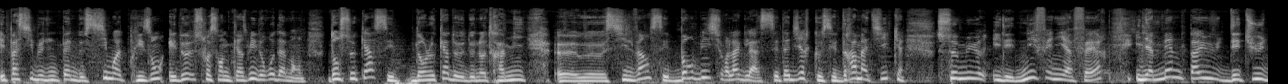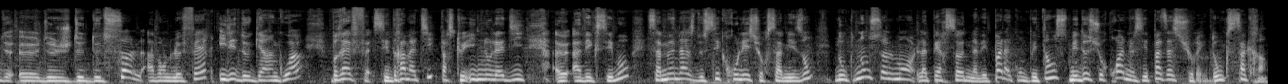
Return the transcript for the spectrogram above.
est passible d'une peine de 6 mois de prison et de 75 000 euros d'amende. Dans ce cas, c'est dans le cas de, notre ami euh, Sylvain, c'est Bambi sur la glace, c'est-à-dire que c'est dramatique. Ce mur, il est ni fait ni à faire. Il n'y a même pas eu d'étude euh, de, sol avant de le faire. Il est de guingois. Bref, c'est dramatique parce qu'il nous l'a dit euh, avec ces mots. Ça menace de s'écrouler sur sa maison. Donc non seulement la personne n'avait pas la compétence, mais de surcroît, elle ne s'est pas assurée. Donc ça craint.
